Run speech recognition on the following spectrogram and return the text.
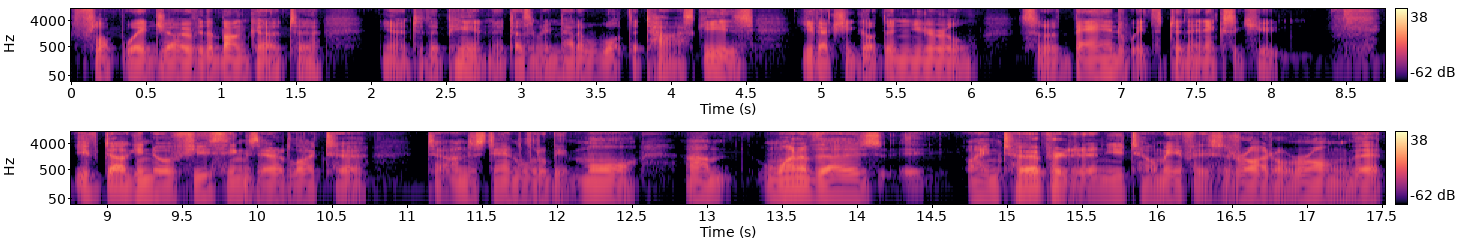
flop wedge over the bunker to, you know, to the pin. It doesn't really matter what the task is. You've actually got the neural sort of bandwidth to then execute You've dug into a few things there I'd like to, to understand a little bit more. Um, one of those, eh, I interpreted it, and you tell me if this is right or wrong, that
